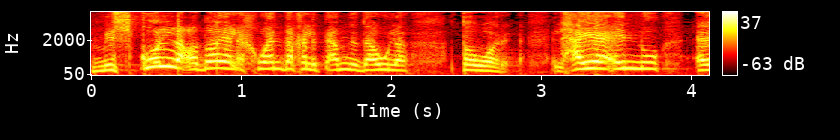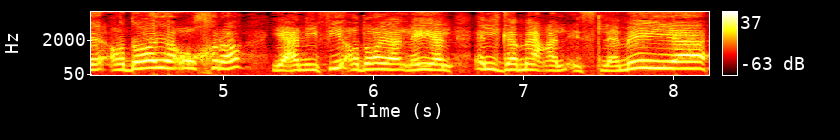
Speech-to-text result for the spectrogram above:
مش كل قضايا الإخوان دخلت أمن دولة طوارئ. الحقيقة إنه آه، قضايا أخرى يعني في قضايا اللي هي الجماعة الإسلامية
